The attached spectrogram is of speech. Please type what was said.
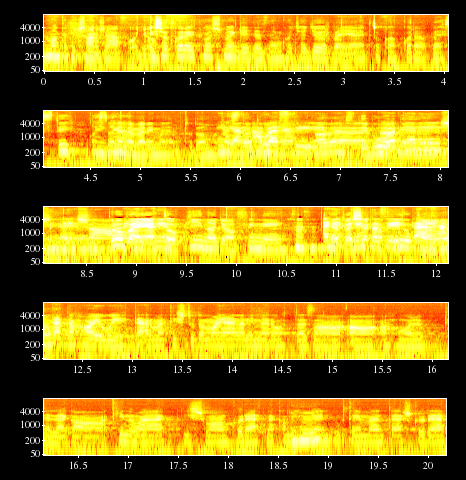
mondták, hogy sajnos elfogyott. És akkor itt most megjegyeznénk, hogyha Győrben jártok, akkor a Veszti, azt Igen. a neve, mert én nem tudom, hogy Igen, a Veszti, a Veszti burger, és, és a, Próbáljátok ki, nagyon fini, kedvesek a az éttermet, tehát a hajó éttermet is tudom ajánlani, mert ott az, a, a, ahol tényleg a kinoák is van köretnek, ami uh-huh. egy gluténmentes köret,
